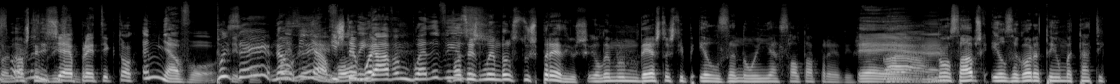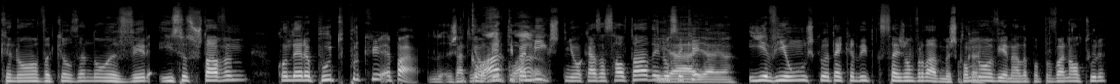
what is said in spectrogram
Malta, nós Mas temos isso já é pré-TikTok. A minha avó. Pois tipo, é, Não, a pois minha é. avó Isto é ligava-me bué da vezes. Vocês lembram-se dos prédios? Eu lembro-me destas, tipo, eles andam aí a assaltar prédios. É, é, Ah, é. Não sabes? Eles agora têm uma tática nova que eles andam a ver. E isso assustava-me quando era puto, porque, epá, já tinham Claro, tipo, claro. amigos que tinham a casa assaltada e não sei o quê. yeah, yeah. E havia uns que eu até acredito que sejam verdade, mas como Ok. não havia nada para provar na altura,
